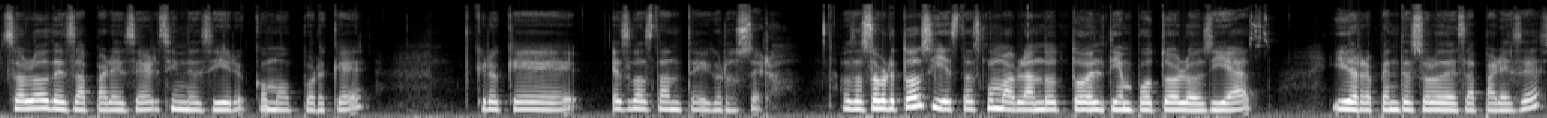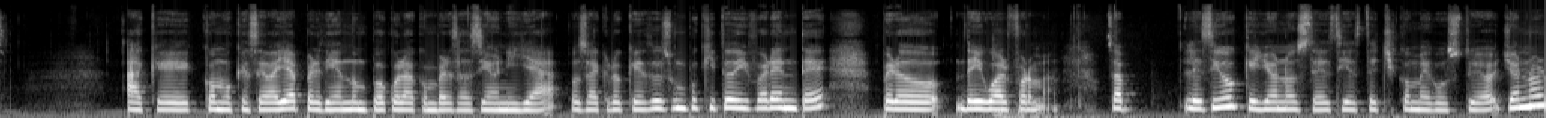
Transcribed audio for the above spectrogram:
solo desaparecer sin decir como por qué, creo que es bastante grosero. O sea, sobre todo si estás como hablando todo el tiempo, todos los días, y de repente solo desapareces, a que como que se vaya perdiendo un poco la conversación y ya. O sea, creo que eso es un poquito diferente, pero de igual forma. O sea, les digo que yo no sé si este chico me gustó. Yo no,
